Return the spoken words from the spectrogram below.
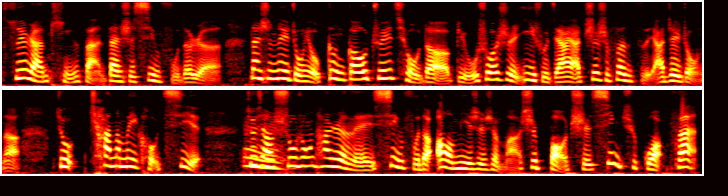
虽然平凡但是幸福的人。但是那种有更高追求的，比如说是艺术家呀、知识分子呀这种呢，就差那么一口气。就像书中他认为幸福的奥秘是什么？是保持兴趣广泛，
